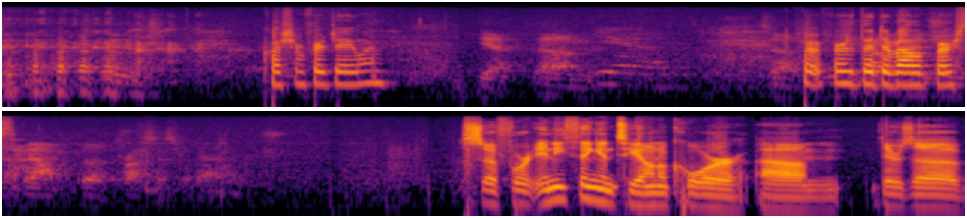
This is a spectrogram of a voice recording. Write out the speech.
question for Jaylen? Yeah. Yeah. For- for the developers. So for anything in Tiano Core, um, there's a,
